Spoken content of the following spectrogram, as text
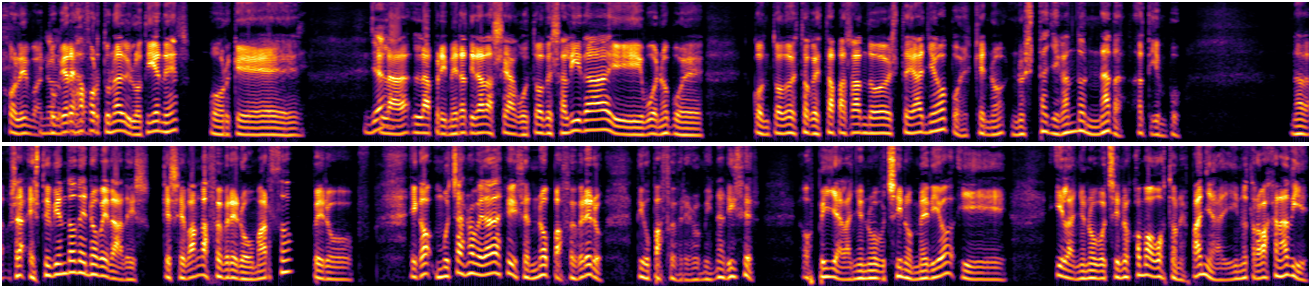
Jolín, no tú que eres afortunado y lo tienes, porque Ya. la, la primera tirada se agotó de salida y bueno, pues con todo esto que está pasando este año, pues es que no, no está llegando nada a tiempo. Nada, o sea, estoy viendo de novedades que se van a febrero o marzo, pero muchas novedades que dicen no, para febrero. Digo, para febrero, mis narices. Os pilla el año nuevo chino en medio y, y el año nuevo chino es como agosto en España y no trabaja nadie.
